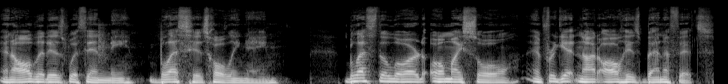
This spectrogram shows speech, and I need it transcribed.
and all that is within me. Bless his holy name. Bless the Lord, O my soul, and forget not all his benefits,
